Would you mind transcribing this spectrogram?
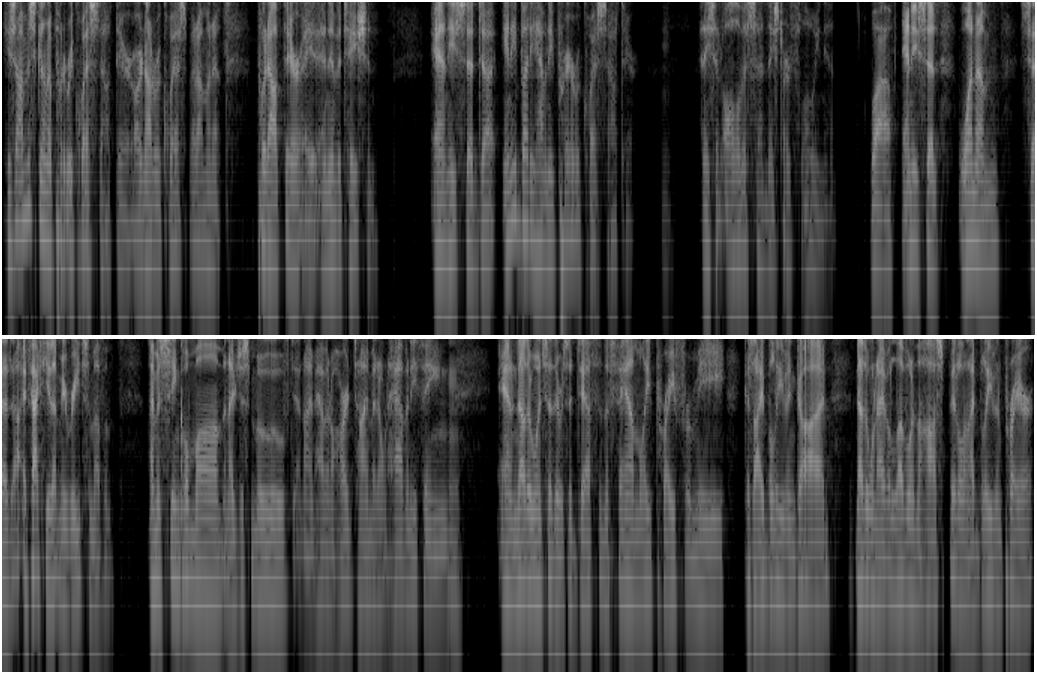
He said, I'm just going to put a request out there, or not a request, but I'm going to put out there a, an invitation. And he said, uh, anybody have any prayer requests out there? And he said, all of a sudden they started flowing in. Wow. And he said, one of them said, in fact, he let me read some of them. I'm a single mom and I've just moved and I'm having a hard time. I don't have anything. Hmm. And another one said, there was a death in the family. Pray for me because I believe in God. Another one, I have a loved one in the hospital and I believe in prayer.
